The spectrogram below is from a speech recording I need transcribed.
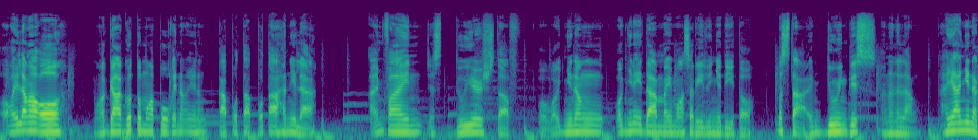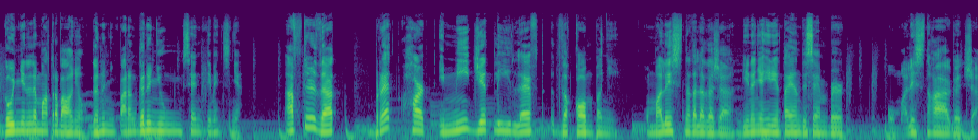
Okay lang ako. Mga gago to mga puke ng ng kaputa-putahan nila. I'm fine. Just do your stuff. O, wag niyo nang wag niyo na idamay mga sarili niyo dito. Basta, I'm doing this, ano na lang. Hayaan niyo na, gawin niyo na lang mga trabaho niyo. Ganun, parang ganun yung sentiments niya. After that, Bret Hart immediately left the company umalis na talaga siya. Hindi na niya hinintay ang December. Umalis na kaagad siya.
